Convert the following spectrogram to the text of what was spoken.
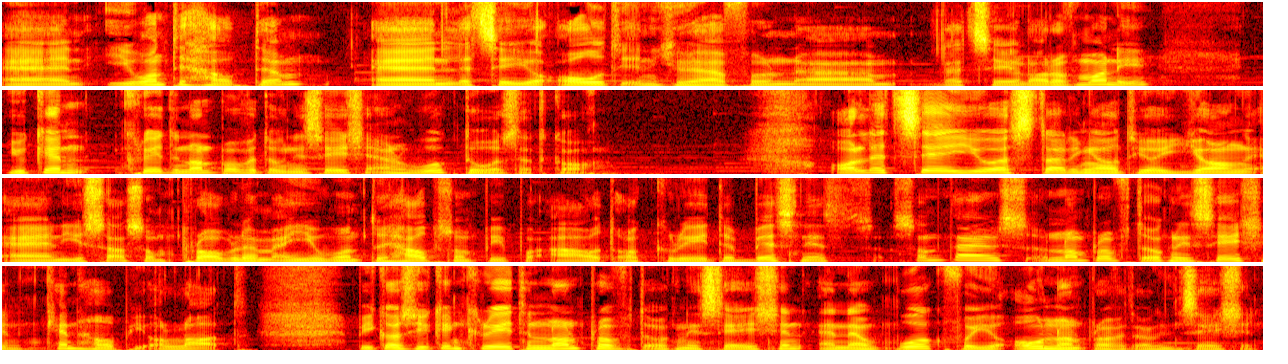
and you want to help them and let's say you're old and you have um, let's say a lot of money you can create a non-profit organization and work towards that goal. Or let's say you are starting out you're young and you saw some problem and you want to help some people out or create a business sometimes a non-profit organization can help you a lot. Because you can create a non-profit organization and then work for your own non-profit organization.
